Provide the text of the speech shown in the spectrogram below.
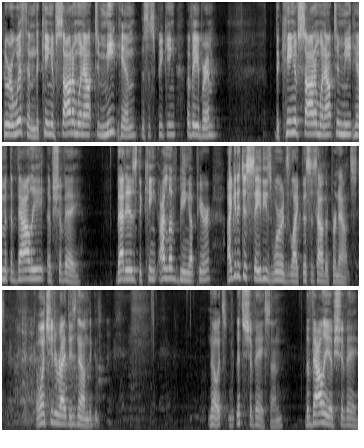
who were with him, the king of Sodom went out to meet him. This is speaking of Abram the king of Sodom went out to meet him at the valley of Shaveh. That is the king. I love being up here. I get to just say these words like this is how they're pronounced. I want you to write these down. No, it's, it's Shaveh, son. The valley of Shaveh.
